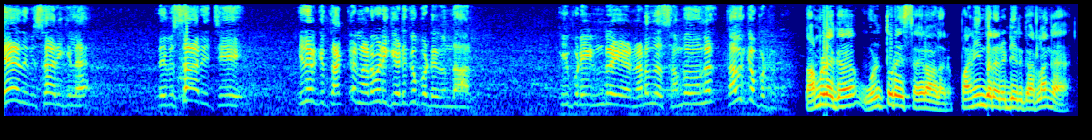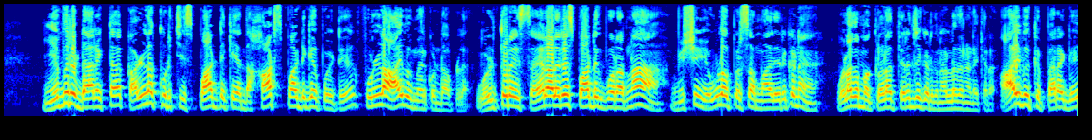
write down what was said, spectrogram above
ஏன் இது விசாரிக்கல? இதை விசாரித்து இதற்கு தக்க நடவடிக்கை எடுக்கப்பட்டிருந்தால் இப்படி இன்றைய நடந்த சம்பவங்கள் தவிர்க்கப்பட்டது தமிழக உள்துறை செயலாளர் பனீந்திர ரெட்டி இருக்கார்லங்க. இவர் டைரக்டா கள்ளக்குறிச்சி ஸ்பாட்டுக்கே அந்த ஹாட் ஸ்பாட்டுக்கே போயிட்டு ஃபுல்லா ஆய்வு மேற்கொண்டாப்ல உள்துறை செயலாளரே ஸ்பாட்டுக்கு போறாருன்னா விஷயம் எவ்வளவு பெருசா மாறி இருக்குன்னு உலக மக்களோட தெரிஞ்சுக்கிறது நல்லதுன்னு நினைக்கிறேன். ஆய்வுக்கு பிறகு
